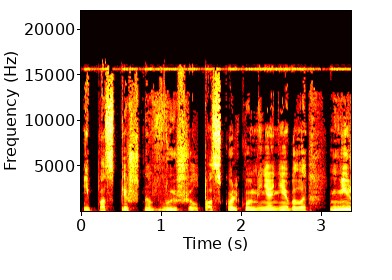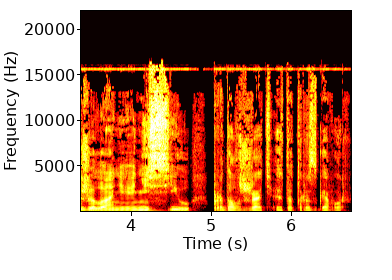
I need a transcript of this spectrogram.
и поспешно вышел, поскольку у меня не было ни желания, ни сил продолжать этот разговор.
